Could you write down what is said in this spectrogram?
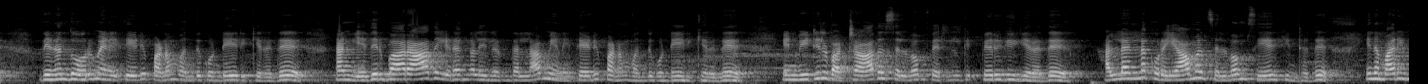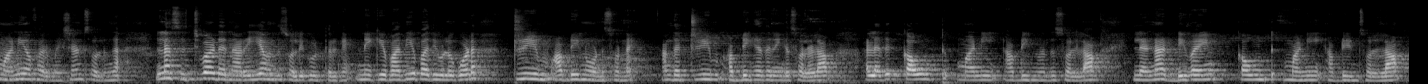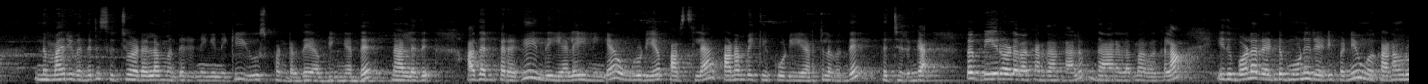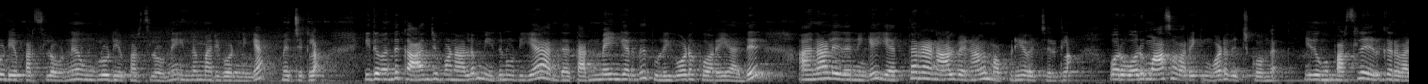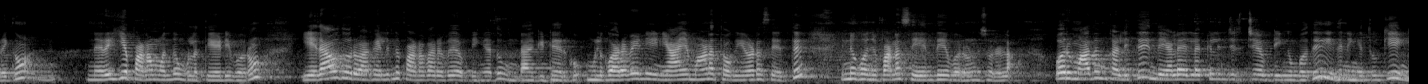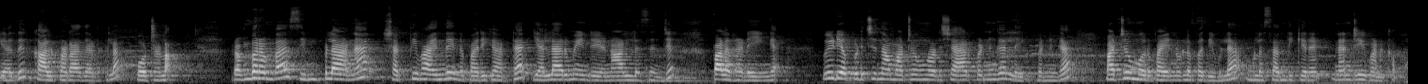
தினந்தோறும் என்னை தேடி பணம் வந்து கொண்டே இருக்கிறது. நான் எதிர்பாராத இடங்களிலிருந்தெல்லாம் என்னை தேடி பணம் வந்து கொண்டே இருக்கிறது. என் வீட்டில் வற்றாத செல்வம் பெருகி பெருகுகிறது. அல்லல்ல குறையாமல் செல்வம் சேர்க்கின்றது இந்த மாதிரி மணி அஃபர்மேஷன் சொல்லுங்கள் இல்லை சுவிட்ச் வேர்டு நிறைய வந்து சொல்லி கொடுத்துருக்கேன். இன்றைக்கி மதிய பதிவில் கூட ட்ரீம் அப்படின்னு ஒன்று சொன்னேன். அந்த ட்ரீம் அப்படிங்கிறத நீங்கள் சொல்லலாம். அல்லது கவுண்ட் மணி அப்படின்னு வந்து சொல்லலாம். இல்லைன்னா டிவைன் கவுண்ட் மணி அப்படின்னு சொல்லலாம். இந்த மாதிரி வந்துட்டு சுவிட்ச் வேர்டெல்லாம் வந்துட்டு நீங்கள் இன்றைக்கி யூஸ் பண்ணுறது அப்படிங்கிறது நல்லது. அதன் பிறகு இந்த இலையை நீங்கள் உங்களுடைய பர்ஸில் பணம் வைக்கக்கூடிய இடத்துல வந்து வச்சுருங்க. இப்போ பீரோவில் வைக்கிறதா இருந்தாலும் தாராளமாக வைக்கலாம். இது போல் ரெண்டு மூணு ரெடி பண்ணி உங்கள் கணவருடைய பர்ஸில் ஒன்று உங்களுடைய பர்ஸில் ஒன்று இந்த மாதிரி கூட நீங்கள் வச்சுக்கலாம். இது வந்து காஞ்சி போனாலும் இதனுடைய அந்த தன்மைங்கிறது துளியோடு குறையாது. அதனால் இதை நீங்கள் எத்தனை நாள் வேணாலும் அப்படியே வச்சுருக்கலாம். ஒரு ஒரு மாதம் வரைக்கும் கூட வச்சுக்கோங்க. இது உங்கள் பர்ஸில் இருக்கிற வரைக்கும் நிறைய பணம் வந்து உங்களை தேடி வரும். ஏதாவது ஒரு வகையிலேருந்து பண வரவு அப்படிங்கிறது உண்டாகிட்டே இருக்கும். உங்களுக்கு வர வேண்டிய நியாயமான தொகையோடு சேர்த்து இன்னும் கொஞ்சம் பணம் சேர்ந்தே வரும்னு சொல்லலாம். ஒரு மாதம் கழித்து இந்த இலையில கிழிஞ்சிருச்சு அப்படிங்கும்போது இதை நீங்கள் தூக்கி எங்கேயாவது கால்படாத இடத்துல போற்றலாம். ரொம்ப ரொம்ப சிம்பிளான சக்தி வாய்ந்த இந்த பரிகாரத்தை எல்லாருமே இன்றைய நாளில் செஞ்சு பலனடையுங்க. வீடியோ பிடிச்சிருந்தா மற்றவங்களோட ஷேர் பண்ணுங்கள் லைக் பண்ணுங்கள் மற்றும் ஒரு பயனுள்ள பதிவில் உங்களை சந்திக்கிறேன். நன்றி வணக்கம்.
